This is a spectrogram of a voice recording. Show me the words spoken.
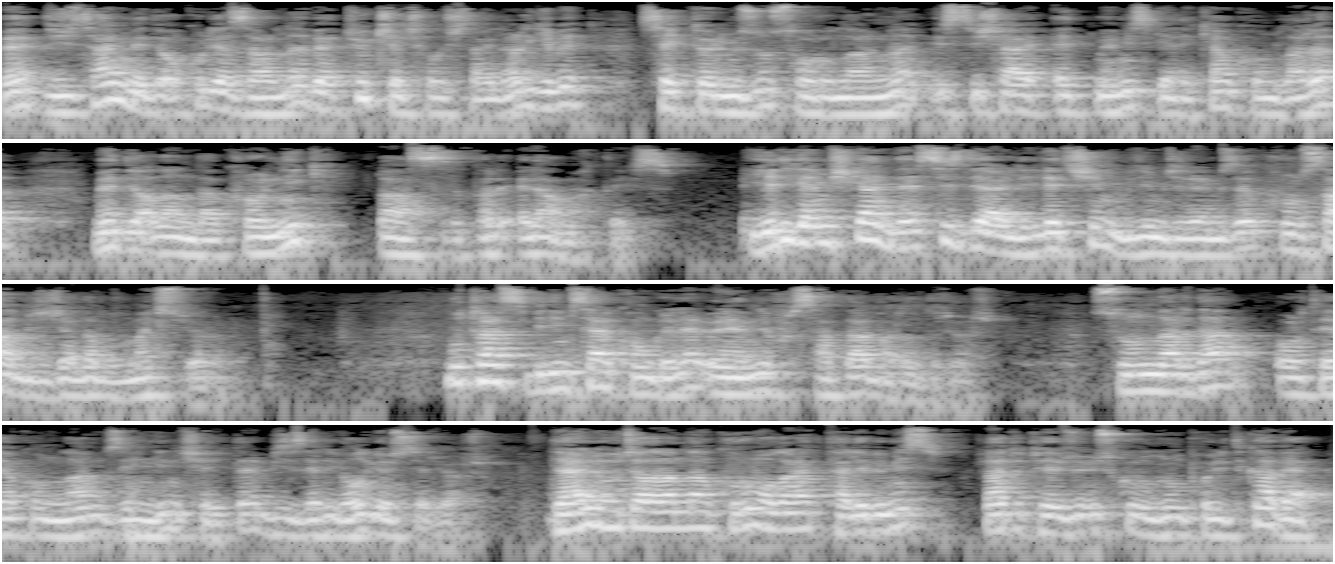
ve dijital medya okuryazarlığı ve Türkçe çalıştayları gibi sektörümüzün sorunlarını istişare etmemiz gereken konuları medya alanında kronik rahatsızlıkları ele almaktayız. Yeri gelmişken de siz değerli iletişim bilimcilerimize kurumsal bir ricada bulunmak istiyorum. Bu tarz bilimsel kongreler önemli fırsatlar barındırıyor. Sunumlarda ortaya konulan zengin içerikler bizlere yol gösteriyor. Değerli hocalarımdan kurum olarak talebimiz Radyo Televizyon Üst Kurulu'nun politika ve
